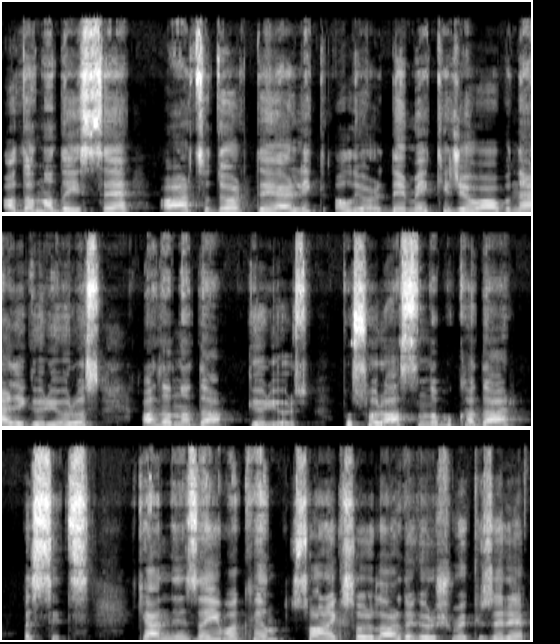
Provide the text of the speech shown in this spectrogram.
Adana'da ise artı 4 değerlik alıyor. Demek ki cevabı nerede görüyoruz? Adana'da görüyoruz. Bu soru aslında bu kadar basit. Kendinize iyi bakın. Sonraki sorularda görüşmek üzere.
